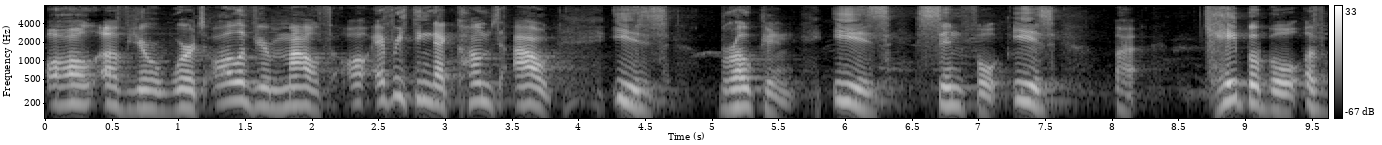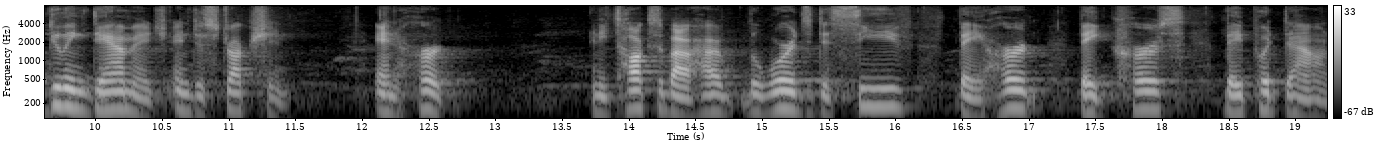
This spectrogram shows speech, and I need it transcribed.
all of your words, all of your mouth, all, everything that comes out is broken, is sinful, is uh, capable of doing damage and destruction and hurt. And he talks about how the words deceive, they hurt, they curse, they put down.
